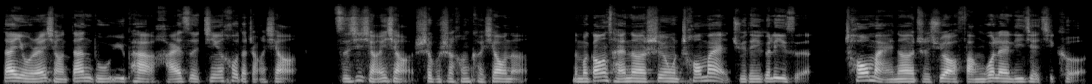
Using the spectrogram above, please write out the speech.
但有人想单独预判孩子今后的长相，仔细想一想，是不是很可笑呢？那么刚才呢是用超卖举的一个例子，超买呢只需要反过来理解即可。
